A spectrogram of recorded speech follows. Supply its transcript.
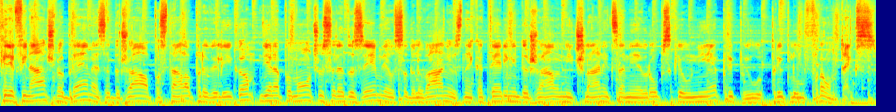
Ker je finančno breme za državo postalo preveliko, je na pomoč v sredozemlju v sodelovanju z nekaterimi državami članicami Evropske unije priplul, priplul Frontex.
